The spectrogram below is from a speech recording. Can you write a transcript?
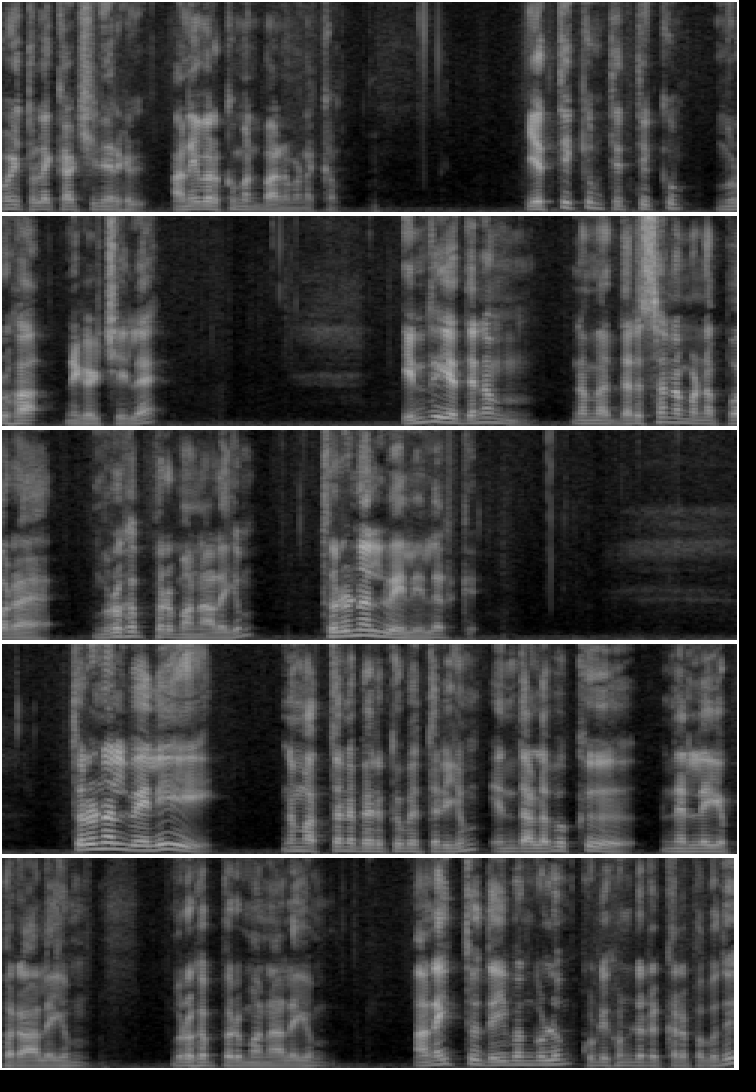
தமிழ் தொலைக்காட்சி நேர்கள் அனைவருக்கும் அன்பான வணக்கம். எத்திக்கும் தித்திக்கும் முருகா நிகழ்ச்சியில் இன்றைய தினம் நம்ம தரிசனம் பண்ண போகிற முருகப்பெருமான் ஆலயம் திருநெல்வேலியில் இருக்குது திருநெல்வேலி நம்ம அத்தனை பேருக்குமே தெரியும். எந்த அளவுக்கு நெல்லையப்பர் ஆலயம் முருகப்பெருமான் ஆலயம் அனைத்து தெய்வங்களும் குடிகொண்டிருக்கிற பகுதி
